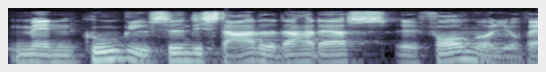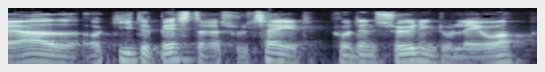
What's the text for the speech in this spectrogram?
Men Google, siden de startede, der har deres øh, formål jo været at give det bedste resultat på den søgning, du laver.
